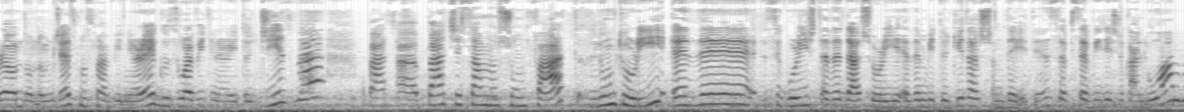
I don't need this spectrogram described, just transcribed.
rëndë në mëgjes, mos ma vini re, gëzuar vitin e ri të gjithëve, paçi sa më shumë fat, lumturi, edhe sigurisht edhe dashuri, edhe mbi të gjitha shëndetin, sepse viti që kaluam,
